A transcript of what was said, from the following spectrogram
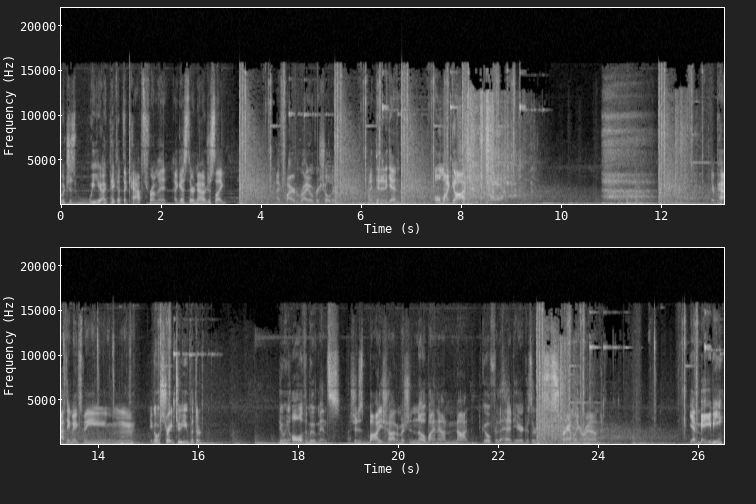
which is weird. I picked up the caps from it. I guess they're now just like I fired right over shoulder. I did it again. Oh my god. Their pathing makes me mm, they go straight to you, but they're doing all the movements. I should just body shot them. I should know by now not go for the head here because they're just scrambling around. Yeah, maybe.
